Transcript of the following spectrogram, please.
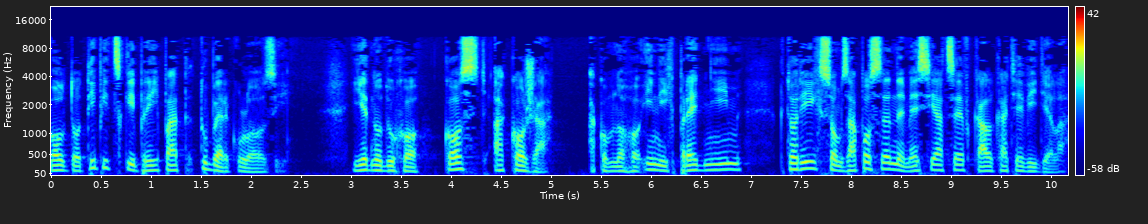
Bol to typický prípad tuberkulózy. Jednoducho kosť a koža, ako mnoho iných pred ním, ktorých som za posledné mesiace v Kalkate videla.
